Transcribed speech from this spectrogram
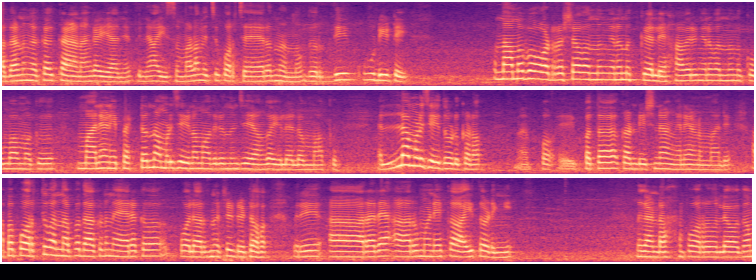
അതാണ് നിങ്ങൾക്ക് കാണാൻ കഴിയാഞ്ഞ് പിന്നെ ഐസും വെള്ളം വെച്ച് കുറച്ച് നേരം നിന്നു. ധൃതി കൂടിയിട്ടേ. ഒന്നാമത് ഓട്ടോറിക്ഷ വന്ന് ഇങ്ങനെ നിൽക്കുകയല്ലേ? അവരിങ്ങനെ വന്ന് നിൽക്കുമ്പോൾ നമുക്ക് ഉമ്മാനാണെങ്കിൽ പെട്ടെന്ന് നമ്മൾ ചെയ്യണ മാതിരി ഒന്നും ചെയ്യാൻ കഴിയില്ലല്ലോ ഉമ്മാക്ക്. എല്ലാം നമ്മൾ ചെയ്തു കൊടുക്കണം. ഇപ്പോൾ ഇപ്പോഴത്തെ കണ്ടീഷൻ അങ്ങനെയാണ് ഉമ്മാന്റെ അപ്പോൾ പുറത്ത് വന്നപ്പോൾ ഇതാക്കണ നേരൊക്കെ പുലർന്നിട്ടുണ്ട് കേട്ടോ ഒരു ആറര ആറു മണിയൊക്കെ ആയി തുടങ്ങി. ഇത് കണ്ടോ? പുറം ലോകം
